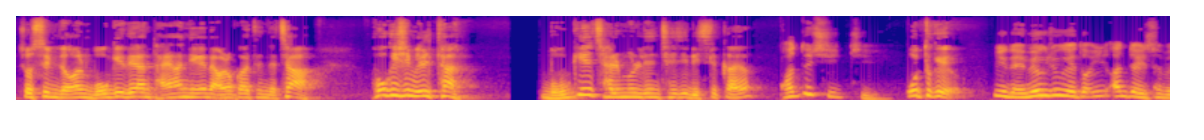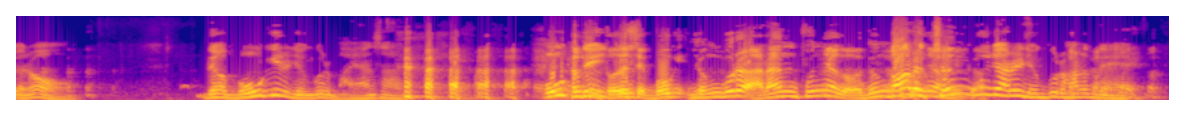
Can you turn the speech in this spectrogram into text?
좋습니다. 오늘 모기에 대한 다양한 얘기가 나올 것 같은데, 자, 호기심 1탄. 모기에 잘 물린 체질 있을까요? 반드시 있지. 어떻게? 이 네 명 중에도 이- 앉아있으면은 내가 모기를 연구를 많이 한 사람이야. 모- 내 형님 이- 도대체 모기, 연구를 안 한 분야가 어떤 나는 분야입니까? 전 분야를 연구를 하는데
